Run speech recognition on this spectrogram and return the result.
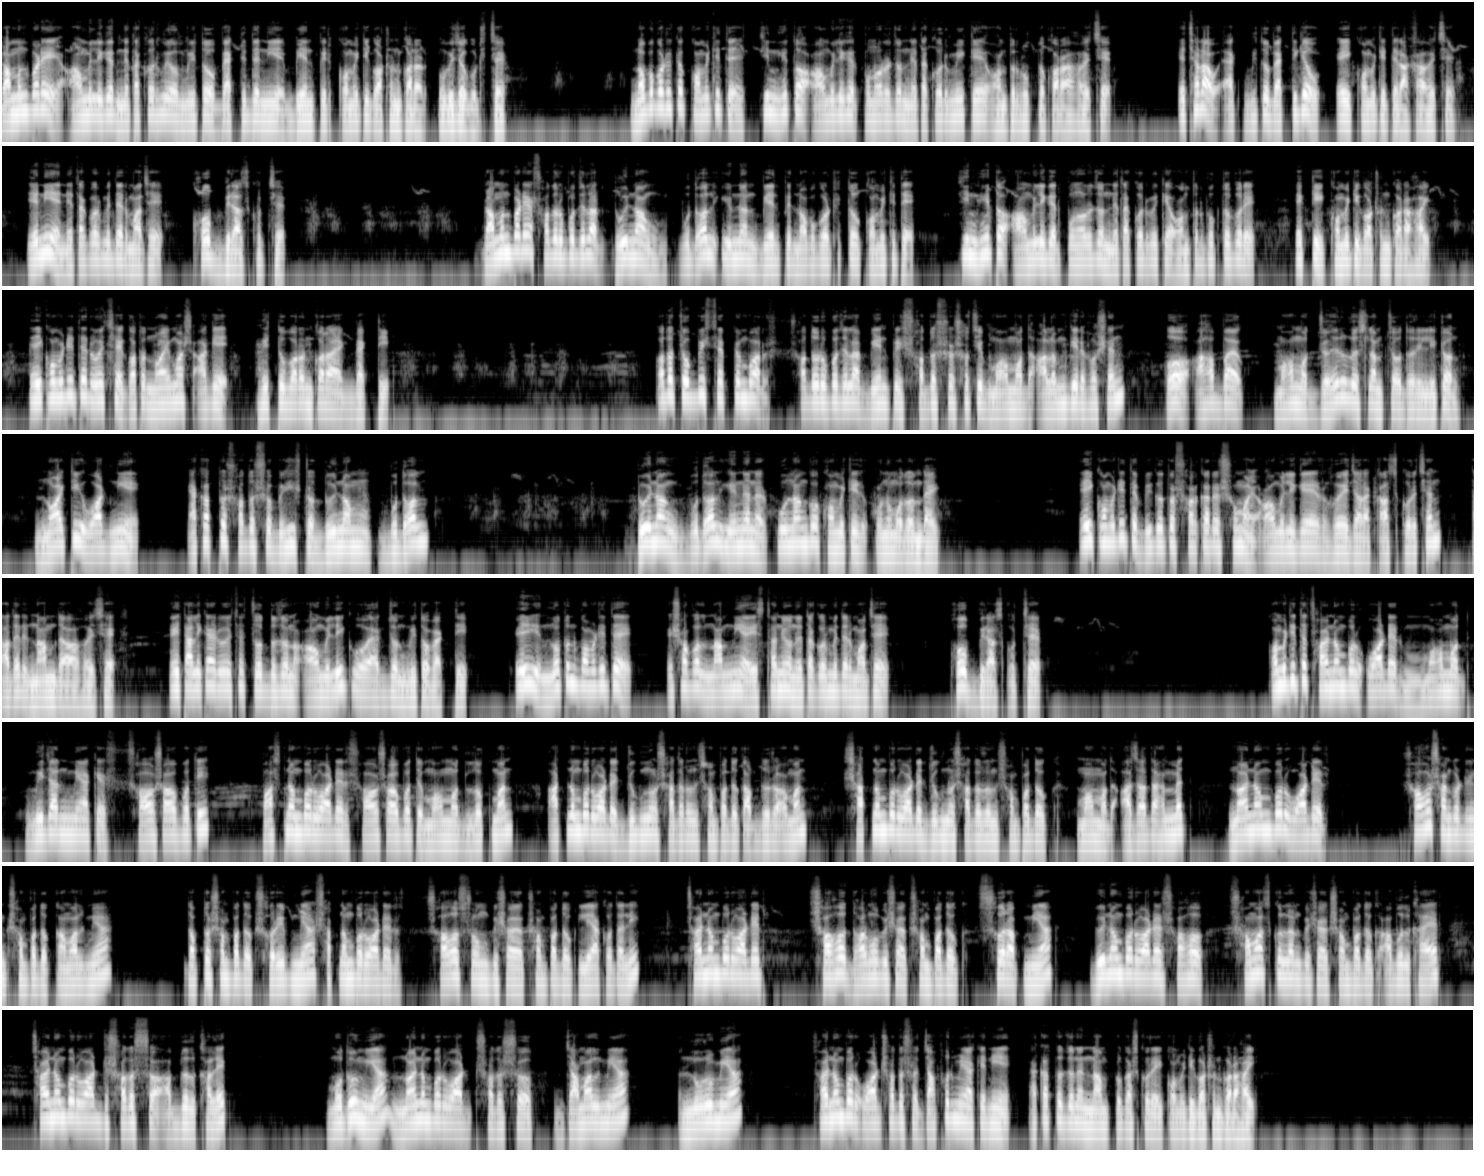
ব্রাহ্মণবাড়ে আওয়ামী লীগের নেতাকর্মী ও মৃত ব্যক্তিদের নিয়ে বিএনপির কমিটি গঠন করার অভিযোগ উঠছে। নবগঠিত কমিটিতে চিহ্নিত আওয়ামী লীগের পনেরো জন নেতাকর্মীকে অন্তর্ভুক্ত করা হয়েছে। এছাড়াও এক মৃত ব্যক্তিকেও এই কমিটিতে রাখা হয়েছে। এ নিয়ে নেতাকর্মীদের মাঝে ক্ষোভ বিরাজ করছে। ব্রাহ্মণবাড়িয়া সদর উপজেলার দুই নং বুধল ইউনিয়ন বিএনপির নবগঠিত কমিটিতে চিহ্নিত আওয়ামী লীগের পনেরো জন নেতাকর্মীকে অন্তর্ভুক্ত করে একটি কমিটি গঠন করা হয়। এই কমিটিতে রয়েছে গত নয় মাস আগে মৃত্যুবরণ করা এক ব্যক্তি। গত চব্বিশ সেপ্টেম্বর সদর উপজেলা বিএনপির সদস্য সচিব মোহাম্মদ আলমগীর হোসেন ও আহ্বায়ক মোহাম্মদ জহিরুল ইসলাম চৌধুরী লিটন নয়টি ওয়ার্ড নিয়ে একাত্তর সদস্য বিশিষ্ট দুই নং বুধল, দুই নং বুধল ইউনিয়নের পূর্ণাঙ্গ কমিটির অনুমোদন দেয়। এই কমিটিতে বিগত সরকারের সময় আওয়ামী লীগের হয়ে যারা কাজ করেছেন তাদের নাম দেওয়া হয়েছে। এই তালিকায় রয়েছে চোদ্দ জন আওয়ামী লীগ ও একজন মৃত ব্যক্তি। এই নতুন কমিটিতে এ সকল নাম নিয়ে স্থানীয় নেতাকর্মীদের মাঝে ক্ষোভ বিরাজ করছে। কমিটিতে ছয় নম্বর ওয়ার্ডের মোহাম্মদ মিজান মিয়াকে সহসভাপতি, পাঁচ নম্বর ওয়ার্ডের সহসভাপতি মোহাম্মদ লোকমান, আট নম্বর ওয়ার্ডের যুগ্ম সাধারণ সম্পাদক আব্দুর রহমান, সাত নম্বর ওয়ার্ডের যুগ্ম সাধারণ সম্পাদক মোহাম্মদ আজাদ আহমেদ, নয় নম্বর ওয়ার্ডের সহ সাংগঠনিক সম্পাদক কামাল মিয়া, দপ্তর সম্পাদক শরীফ মিয়া, সাত নম্বর ওয়ার্ডের সহ শ্রম বিষয়ক সম্পাদক লিয়াকত আলী, ছয় নম্বর ওয়ার্ডের সহ ধর্ম বিষয়ক সম্পাদক সোরাব মিয়া, দুই নম্বর ওয়ার্ডের সহ সমাজ কল্যাণ বিষয়ক সম্পাদক আবুল খায়ের, ছয় নম্বর ওয়ার্ড সদস্য আব্দুল খালেক, মধু মিয়া, নয় নম্বর ওয়ার্ড সদস্য জামাল মিয়া, নুরু মিয়া, ছয় নম্বর ওয়ার্ড সদস্য জাফর মিয়াকে নিয়ে একাত্তর জনের নাম প্রকাশ করে এই কমিটি গঠন করা হয়।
